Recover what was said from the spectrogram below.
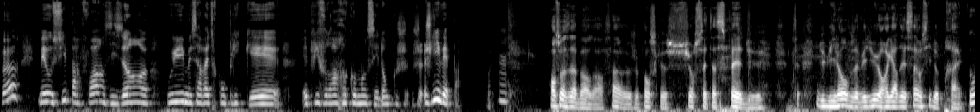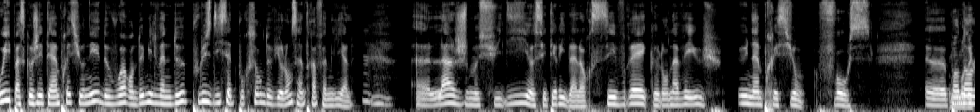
peur, mais aussi parfois en se disant euh, oui mais ça va être compliqué et puis il faudra recommencer, donc je, je- je n'y vais pas. Françoise Laborde, alors ça, euh, je pense que sur cet aspect du, du bilan, vous avez dû regarder ça aussi de près. Oui, parce que j'étais impressionnée de voir en 2022 plus 17% de violences intrafamiliales. Euh, là, je me suis dit, euh, c'est terrible. Alors, c'est vrai que l'on avait eu une impression fausse euh, Au moment pendant le-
